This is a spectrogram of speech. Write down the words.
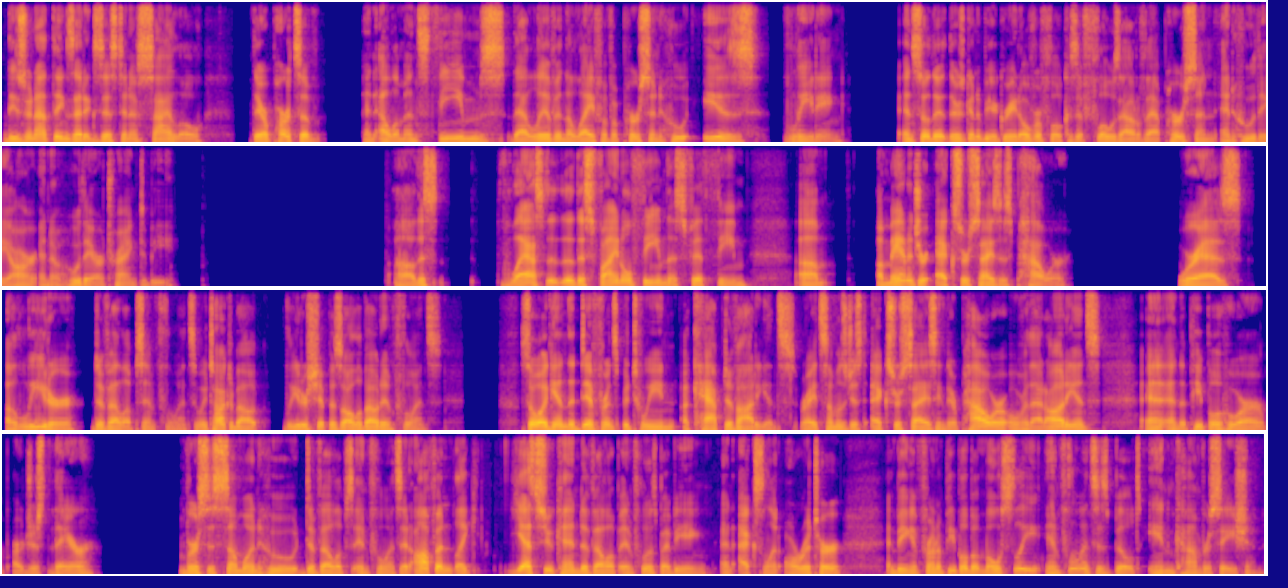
these are not things that exist in a silo. They are parts of and elements, themes that live in the life of a person who is leading. And so there's going to be a great overflow because it flows out of that person and who they are and who they are trying to be. Uh, this last, this final theme, this fifth theme, um, a manager exercises power, whereas a leader develops influence. And we talked about leadership is all about influence. So again, the difference between a captive audience, right? Someone's just exercising their power over that audience, and, and the people who are are just there versus someone who develops influence. And often, like, yes, you can develop influence by being an excellent orator and being in front of people, but mostly influence is built in conversation.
